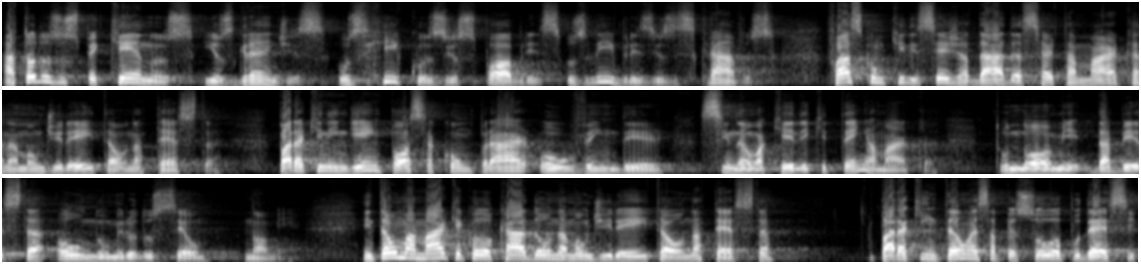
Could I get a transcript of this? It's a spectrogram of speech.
A todos os pequenos e os grandes, os ricos e os pobres, os livres e os escravos, faz com que lhe seja dada certa marca na mão direita ou na testa, para que ninguém possa comprar ou vender senão aquele que tem a marca, o nome da besta ou o número do seu nome. Então, uma marca é colocada ou na mão direita ou na testa, para que então essa pessoa pudesse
